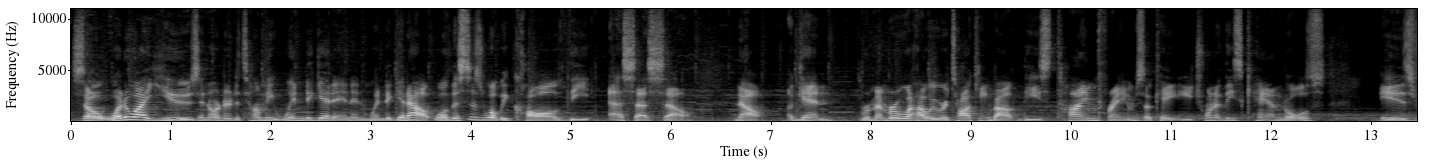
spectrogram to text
So, what do I use in order to tell me when to get in and when to get out? Well, this is what we call the SSL. Now, again, remember how we were talking about these time frames, okay? Each one of these candles is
